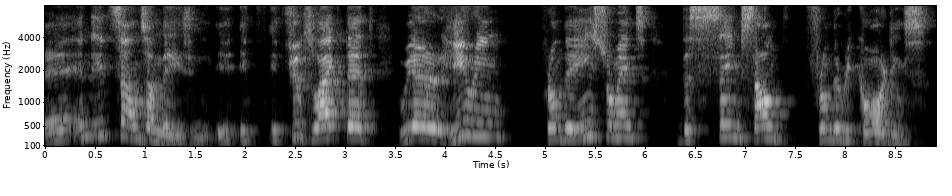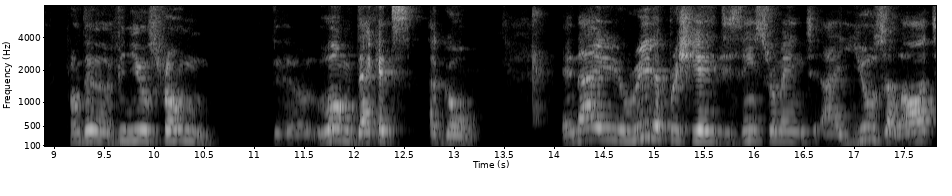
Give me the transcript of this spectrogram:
Uh, and it sounds amazing. It, it, it feels like that we are hearing from the instrument the same sound from the recordings from the vinyls from the long decades ago and i really appreciate this instrument i use a lot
